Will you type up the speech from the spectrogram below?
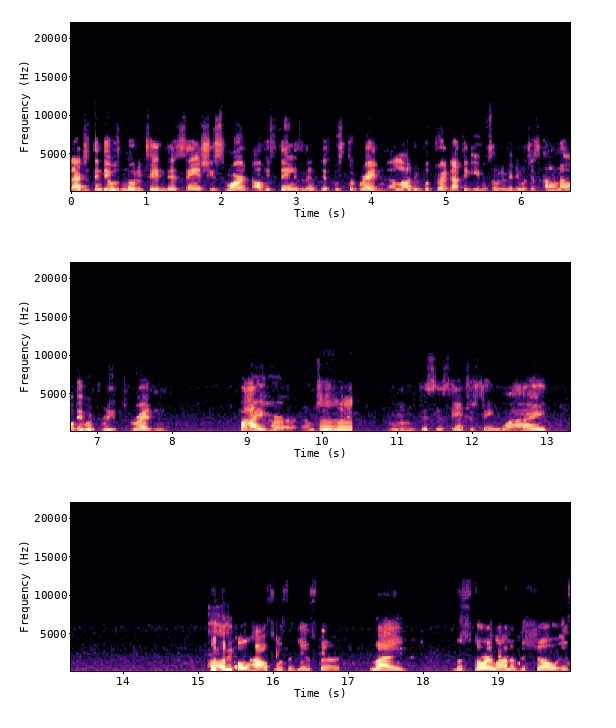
I just think there was notating that saying she's smart, and all these things, and it just was threatened. A lot of people threatened. I think even some of the men, it was just, I don't know, they were really threatened by her. I'm just like, Mhm. hmm, this is interesting. Why? But the whole house was against her. Like the storyline of the show is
